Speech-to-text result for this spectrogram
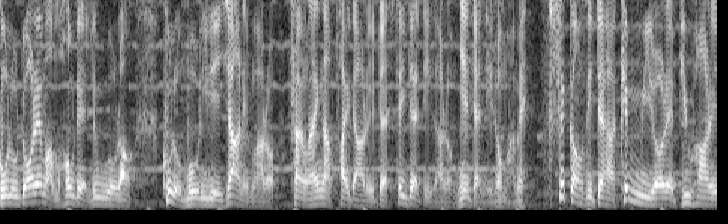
ကိုလိုတော်ထဲမှာမဟုတ်တဲ့လူတော်တော့ခုလိုမိုဒီတွေရနေမှာတော့ front line က fighter တွေအတွက်စိတ်သက်တွေကတော့မြင့်တက်နေတော့မှာပဲစစ်ကောင်စီတက်ဟာခင်မီတော့တဲ့ view ဟာတွေ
